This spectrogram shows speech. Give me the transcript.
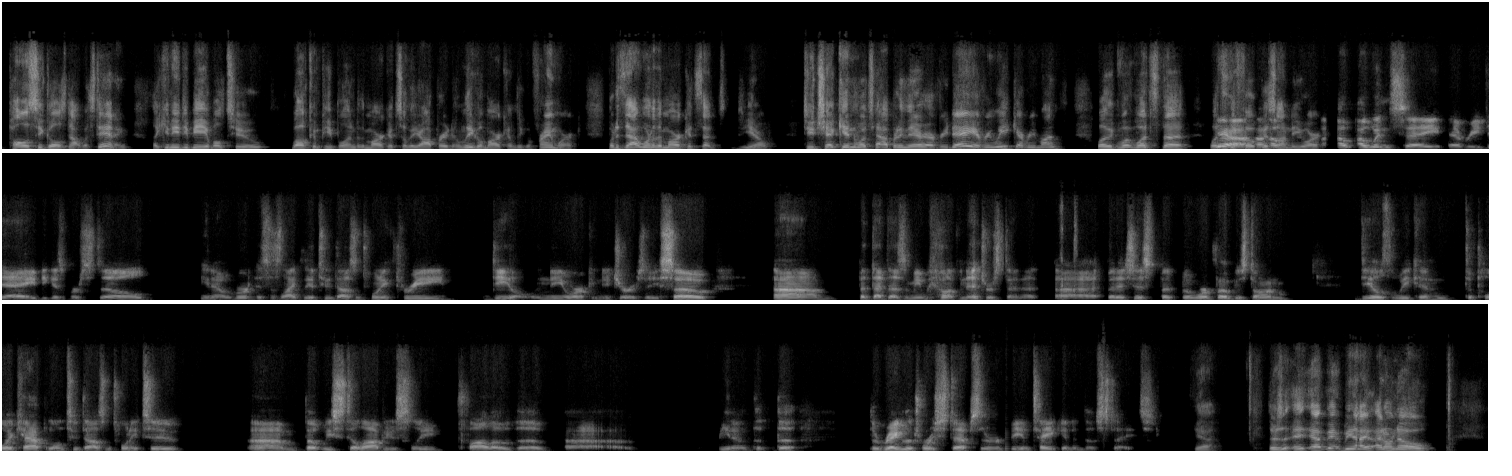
policy goals notwithstanding, like you need to be able to welcome people into the market so they operate in a legal market, legal framework. But is that one of the markets that you know? Do you check in what's happening there every day, every week, every month? Well, like what, what's the what's yeah, the focus I, on New York? I, I, wouldn't say every day because we're still, you know, this is likely a 2023 deal in New York and New Jersey. So, um, but that doesn't mean we don't have an interest in it. Uh, but it's just, but but we're focused on deals that we can deploy capital in 2022. Um, but we still obviously follow the, uh, you know, the, the, the regulatory steps that are being taken in those states. Yeah. There's, I mean, I, I don't know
